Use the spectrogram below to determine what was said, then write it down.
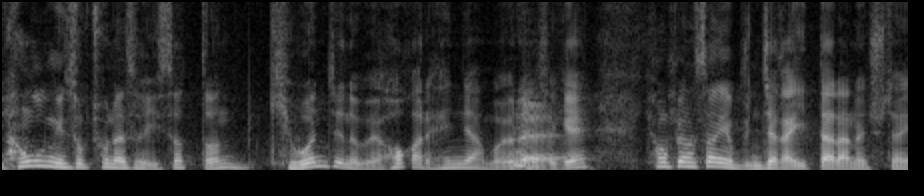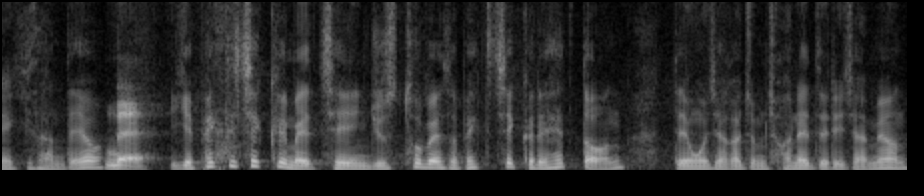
한국민속촌에서 있었던 기원제는 왜 허가를 했냐, 뭐 이런 네. 식의 형평성에 문제가 있다라는 주장의 기사인데요. 네. 이게 팩트체크 매체인 뉴스톱에서 팩트체크를 했던 내용을 제가 좀 전해드리자면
